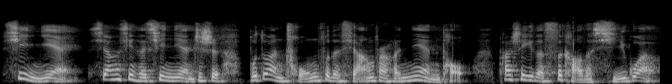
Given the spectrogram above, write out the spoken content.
信念、相信和信念，这是不断重复的想法和念头，它是一个思考的习惯。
